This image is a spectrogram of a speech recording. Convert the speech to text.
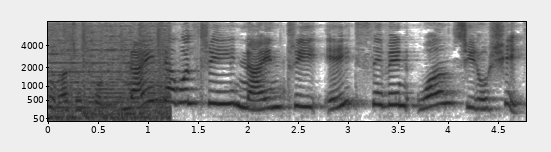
যোগাযোগ করুন। Nine double three nine three eight seven one zero six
